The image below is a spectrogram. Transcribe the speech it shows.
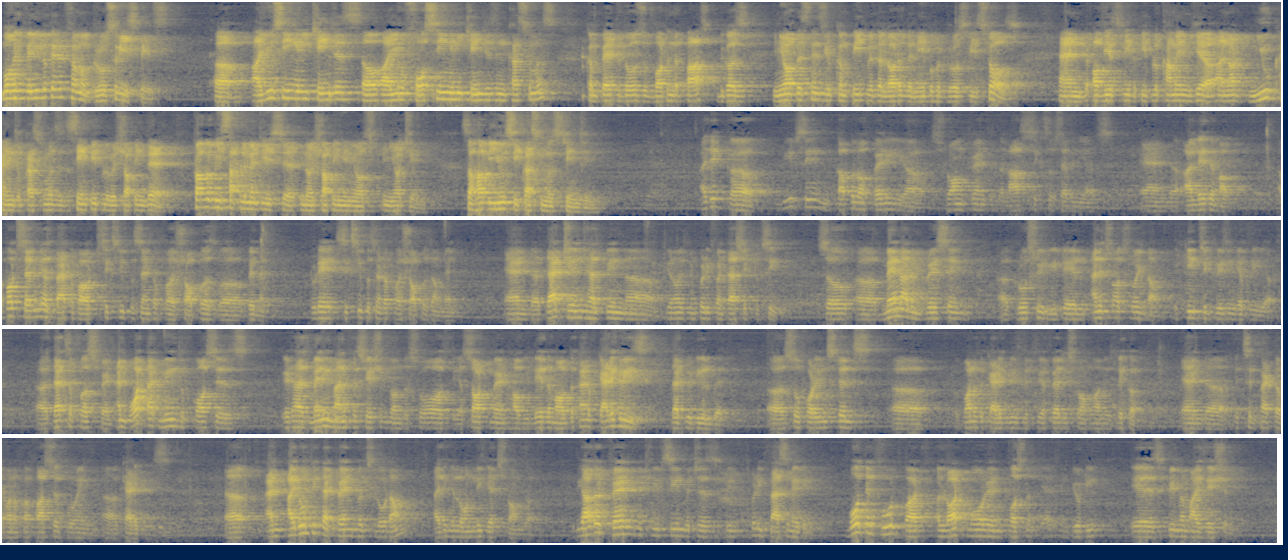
Mohit, when you look at it from a grocery space, uh, are you seeing any changes or are you foreseeing any changes in customers compared to those who bought in the past? Because in your business, you compete with a lot of the neighborhood grocery stores. And obviously, the people who come in here are not new kinds of customers, it's the same people who are shopping there. Probably supplementary you know, shopping in your, in your chain. So, how do you see customers changing? I think uh, we've seen a couple of very uh, strong trends in the last six or seven years, and uh, I'll lay them out. About seven years back, about 60% of our shoppers were women. Today, 60% of our shoppers are men. And uh, that change has been, uh, you know, it's been pretty fantastic to see. So uh, men are embracing uh, grocery retail and it's not slowing down. It keeps increasing every year. Uh, that's the first trend. And what that means, of course, is it has many manifestations on the stores, the assortment, how we lay them out, the kind of categories that we deal with. Uh, so for instance, one of the categories that we are fairly strong on is liquor. and uh, it's in fact one of our fastest growing uh, categories. Uh, and I don't think that trend will slow down. I think it'll only get stronger. The other trend which we've seen, which has been pretty fascinating, both in food but a lot more in personal care, in beauty, is premiumization.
